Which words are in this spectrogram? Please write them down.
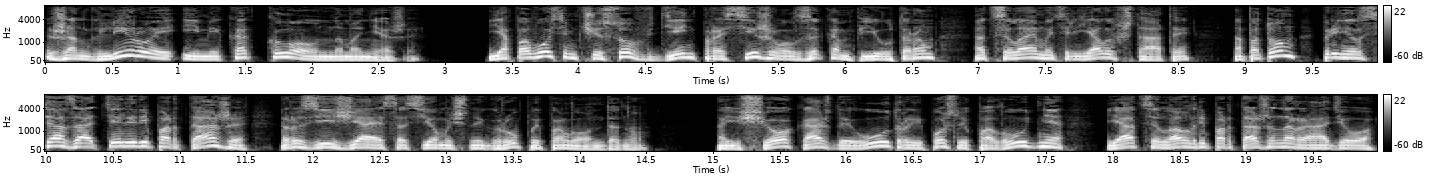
жонглируя ими как клоун на манеже. Я по восемь часов в день просиживал за компьютером, отсылая материалы в Штаты, а потом принялся за телерепортажи, разъезжая со съемочной группой по Лондону. А еще каждое утро и после полудня я отсылал репортажи на радио.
